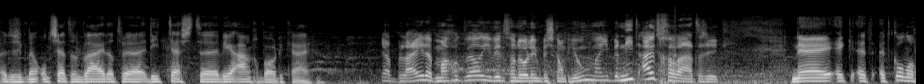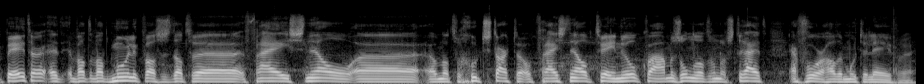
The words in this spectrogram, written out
dus ik ben ontzettend blij dat we die test eh, weer aangeboden krijgen. Ja, blij, dat mag ook wel. Je wint van de Olympisch kampioen, maar je bent niet uitgelaten, zie ik. Nee, ik, het, het kon nog beter. Het, wat, wat moeilijk was, is dat we vrij snel, uh, omdat we goed starten, op vrij snel op 2-0 kwamen... zonder dat we nog strijd ervoor hadden moeten leveren.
